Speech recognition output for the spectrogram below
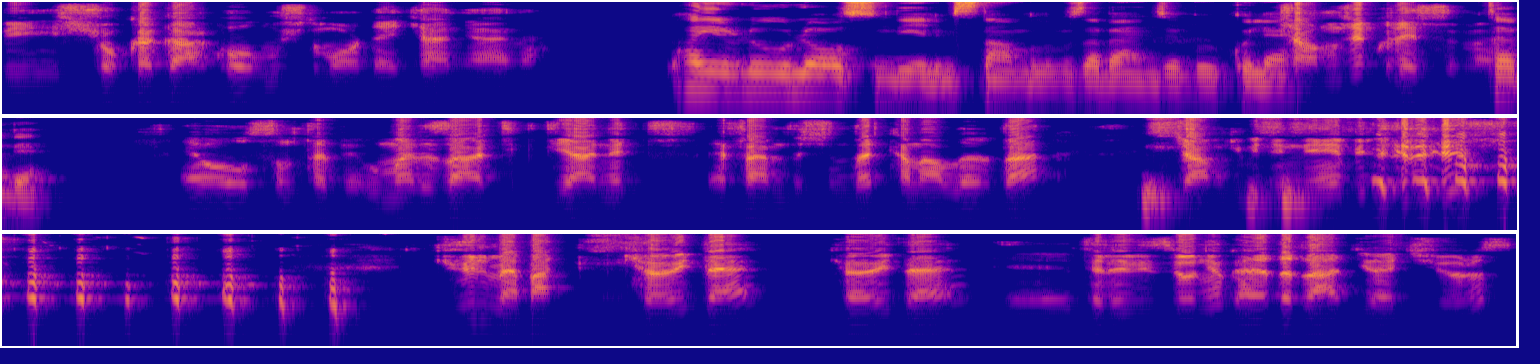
bir şoka gark olmuştum oradayken yani. Hayırlı uğurlu olsun diyelim İstanbul'umuza bence bu kule. Çamlıca Kulesi mi? Tabii. E olsun tabii. Umarız artık Diyanet FM dışında kanalları da cam gibi dinleyebiliriz. Gülme bak köyde köyde televizyon yok arada radyo açıyoruz.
